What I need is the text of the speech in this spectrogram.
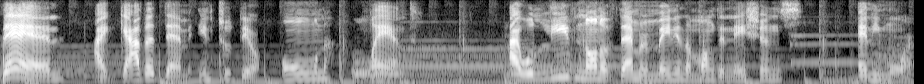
then I gathered them into their own land. I will leave none of them remaining among the nations anymore.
